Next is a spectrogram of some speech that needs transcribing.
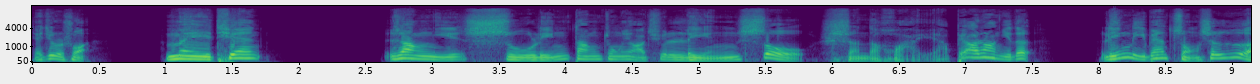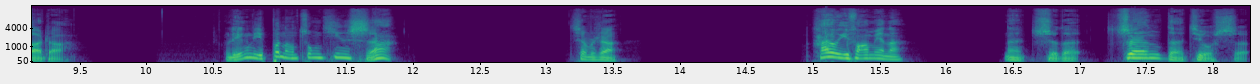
也就是说，每天让你属灵当中要去领受神的话语啊，不要让你的灵里边总是饿着，灵里不能种进食啊，是不是？还有一方面呢，那指的真的就是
